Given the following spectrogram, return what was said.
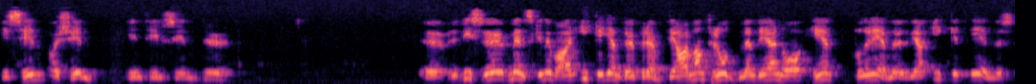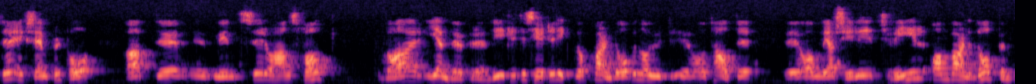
i sinn og skinn inntil sin død. Eh, disse menneskene var ikke gjendøpere. Det har man trodd, men det er nå helt på det rene. Vi har ikke et eneste eksempel på at uh, Münzer og hans folk var gjendøpere. De kritiserte riktignok barnedåpen og, og, talte uh, om atskillig tvil om barnedåpen.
